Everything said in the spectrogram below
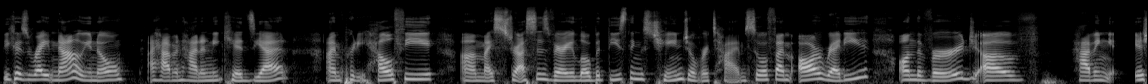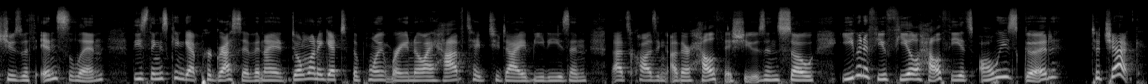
because right now, you know, I haven't had any kids yet. I'm pretty healthy. Um, my stress is very low, but these things change over time. So if I'm already on the verge of having issues with insulin, these things can get progressive. And I don't want to get to the point where, you know, I have type 2 diabetes and that's causing other health issues. And so even if you feel healthy, it's always good to check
